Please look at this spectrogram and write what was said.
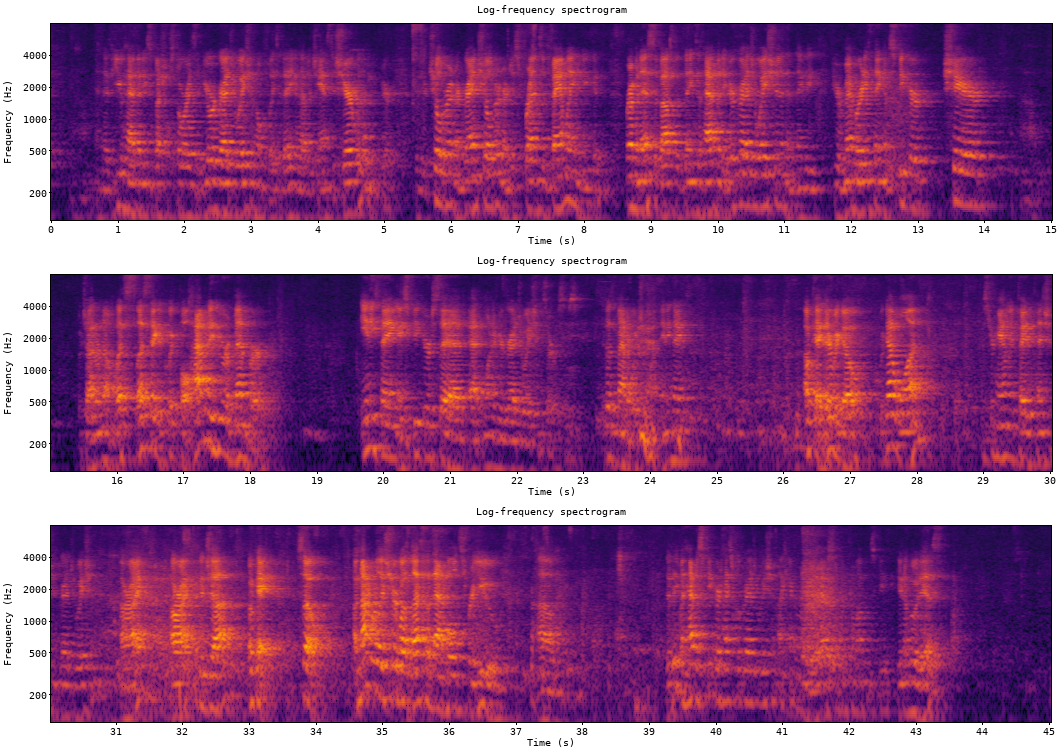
And if you have any special stories of your graduation, hopefully today you'll have a chance to share it with them, with your, with your children or grandchildren or just friends and family, and you can reminisce about the things that happened at your graduation, and maybe if you remember anything a speaker shared, um, which I don't know. Let's, let's take a quick poll. How many of you remember anything a speaker said at one of your graduation services? It doesn't matter which one. Anything? Okay, there we go. We got one. Mr. Hanley paid attention to graduation. All right. All right. Good job. Okay. So I'm not really sure what lesson that holds for you. Um, did they even have a speaker at high school graduation? I can't remember. Did they have someone come up and speak? You know who it is?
